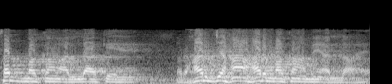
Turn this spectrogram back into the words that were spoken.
سب مکان اللہ کے ہیں اور ہر جہاں، ہر مقام میں اللہ ہے۔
